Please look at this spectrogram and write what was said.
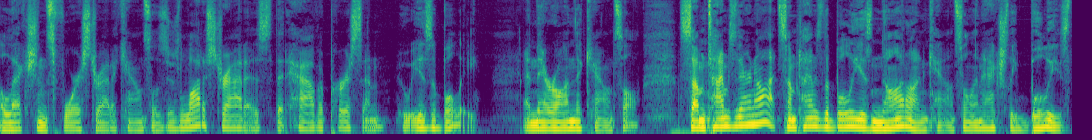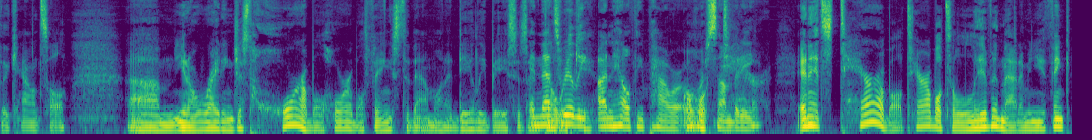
elections for strata councils. There's a lot of stratas that have a person who is a bully and they're on the council. Sometimes they're not. Sometimes the bully is not on council and actually bullies the council. Um, you know, writing just horrible, horrible things to them on a daily basis. And that's dealt with really unhealthy power over Oh, somebody. terror. And it's terrible, terrible to live in that. I mean, you think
